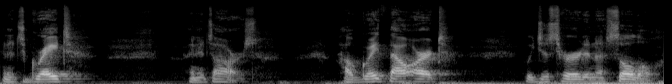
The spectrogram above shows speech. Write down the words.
and it's great, and it's ours. How great thou art, we just heard in a solo.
